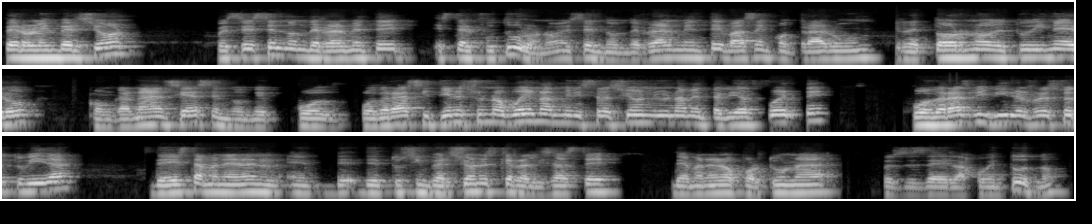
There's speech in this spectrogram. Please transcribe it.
pero la inversión, pues es en donde realmente está el futuro, ¿no? Es en donde realmente vas a encontrar un retorno de tu dinero con ganancias, en donde podrás, si tienes una buena administración y una mentalidad fuerte, podrás vivir el resto de tu vida de esta manera, de, tus inversiones que realizaste de manera oportuna, pues desde la juventud, ¿no?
